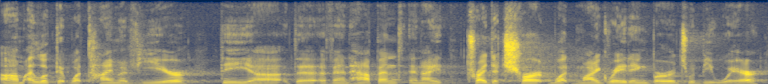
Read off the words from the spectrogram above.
Um, I looked at what time of year the, uh, the event happened, and I tried to chart what migrating birds would be where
